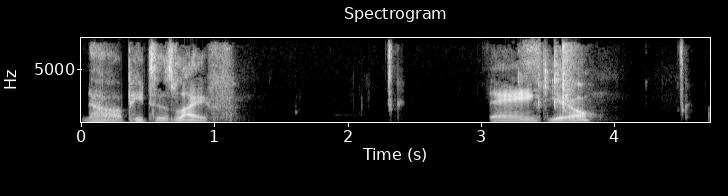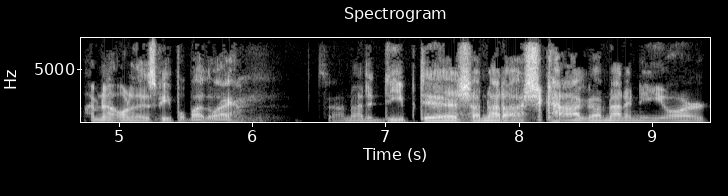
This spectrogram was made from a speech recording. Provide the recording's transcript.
No, pizza's life. Thank you. I'm not one of those people, by the way. So I'm not a deep dish. I'm not a Chicago. I'm not a New York.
